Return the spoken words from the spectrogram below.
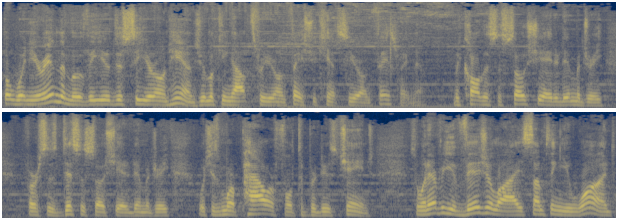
But when you're in the movie, you just see your own hands. You're looking out through your own face. You can't see your own face right now. We call this associated imagery versus disassociated imagery, which is more powerful to produce change. So whenever you visualize something you want,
